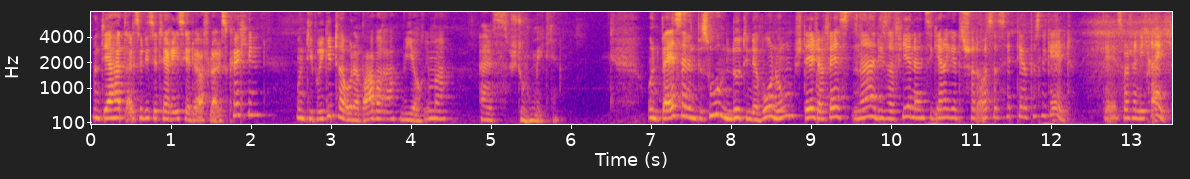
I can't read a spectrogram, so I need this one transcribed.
Und der hat also diese Theresia Dörfler als Köchin und die Brigitta oder Barbara, wie auch immer, als Stubenmädchen. Und bei seinen Besuchen dort in der Wohnung stellt er fest, na, dieser 94-Jährige, das schaut aus, als hätte er ein bisschen Geld. Der ist wahrscheinlich reich.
